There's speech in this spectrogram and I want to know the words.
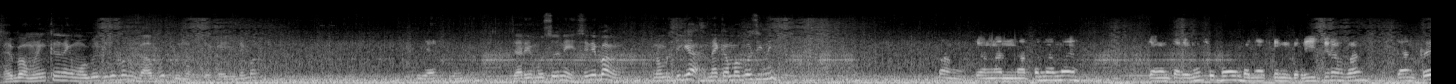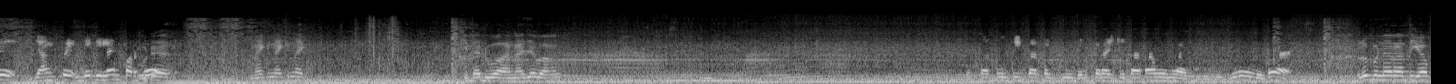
Eh bang, mending kita naik mobil gitu bang, gabut bener deh kayak gini bang. iya sih Cari musuh nih, sini bang. Nomor tiga, naik sama gue sini. bang jangan apa namanya jangan cari musuh bang banyakin berhijrah bang jangkrik jangkrik gue dilempar bang Udah, naik naik naik. Kita duaan aja bang. Satu kita teguh bercerai kita tahun lagi. Udah. Lu beneran 34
